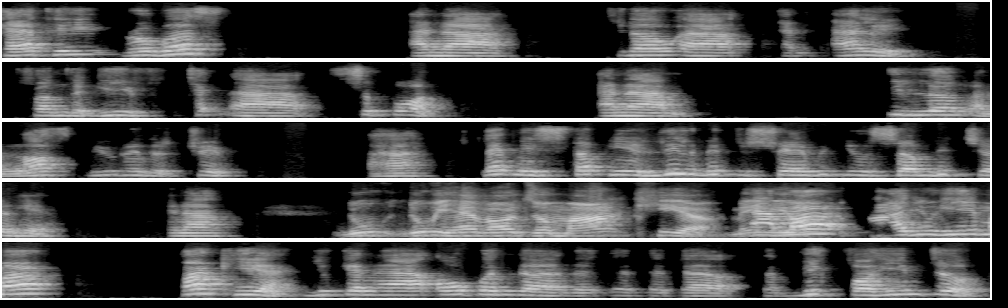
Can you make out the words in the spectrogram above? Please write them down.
Kathy Roberts, and, uh, you know, uh, and Ali from the GIFT uh, support. And um, we learned a lot during the trip. Uh -huh. Let me stop here a little bit to share with you some picture here. You know. Do do we have also Mark here? Maybe uh, Mark, are you here, Mark? Mark here. You can uh, open the, the, the, the, the big for him too.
